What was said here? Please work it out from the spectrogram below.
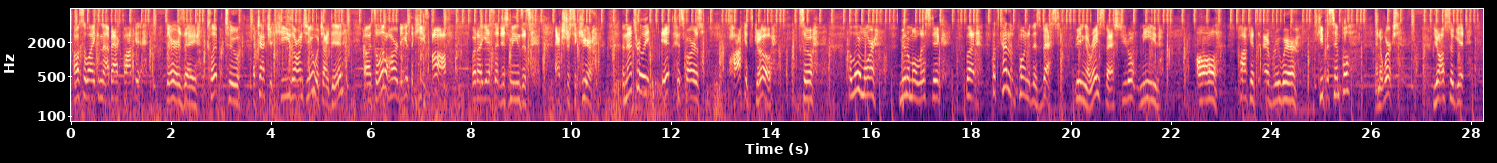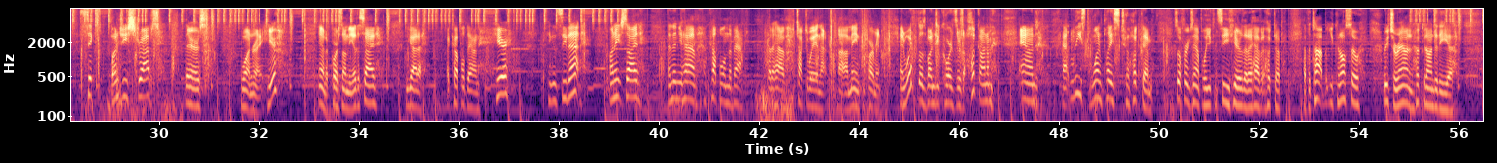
Also like in that back pocket, there is a clip to attach your keys onto, which I did. Uh, it's a little hard to get the keys off, but I guess that just means it's extra secure. And that's really it as far as pockets go. So a little more minimalistic, but that's kind of the point of this vest. Being a race vest, you don't need all pockets everywhere. Keep it simple and it works. You also get six bungee straps. There's one right here. And of course on the other side, you got a, a couple down here. You can see that on each side. And then you have a couple in the back that I have tucked away in that uh, main compartment. And with those bungee cords, there's a hook on them and at least one place to hook them. So for example, you can see here that I have it hooked up at the top, but you can also reach around and hook it onto the uh,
